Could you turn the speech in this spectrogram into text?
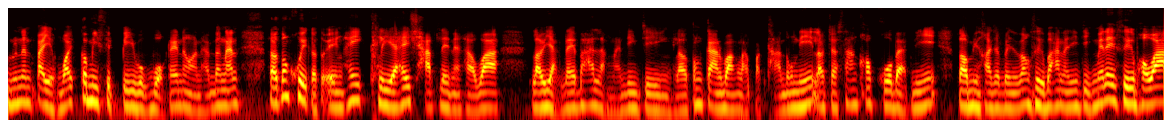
นู่นนั่นไปอย่างว่าก็มี 10 ปีบวกๆแน่นอนครับดังนั้นเราต้องคุยกับตัวเองให้เคลียร์ให้ชัดเลยนะครับว่าเราอยากได้บ้านหลังนั้นจริง ๆ เราต้องการวางหลักปักฐานตรงนี้ เราจะสร้างครอบครัวแบบนี้ เรามีความจำเป็นจะต้องซื้อบ้านนั้นจริงๆ ไม่ได้ซื้อเพราะว่า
